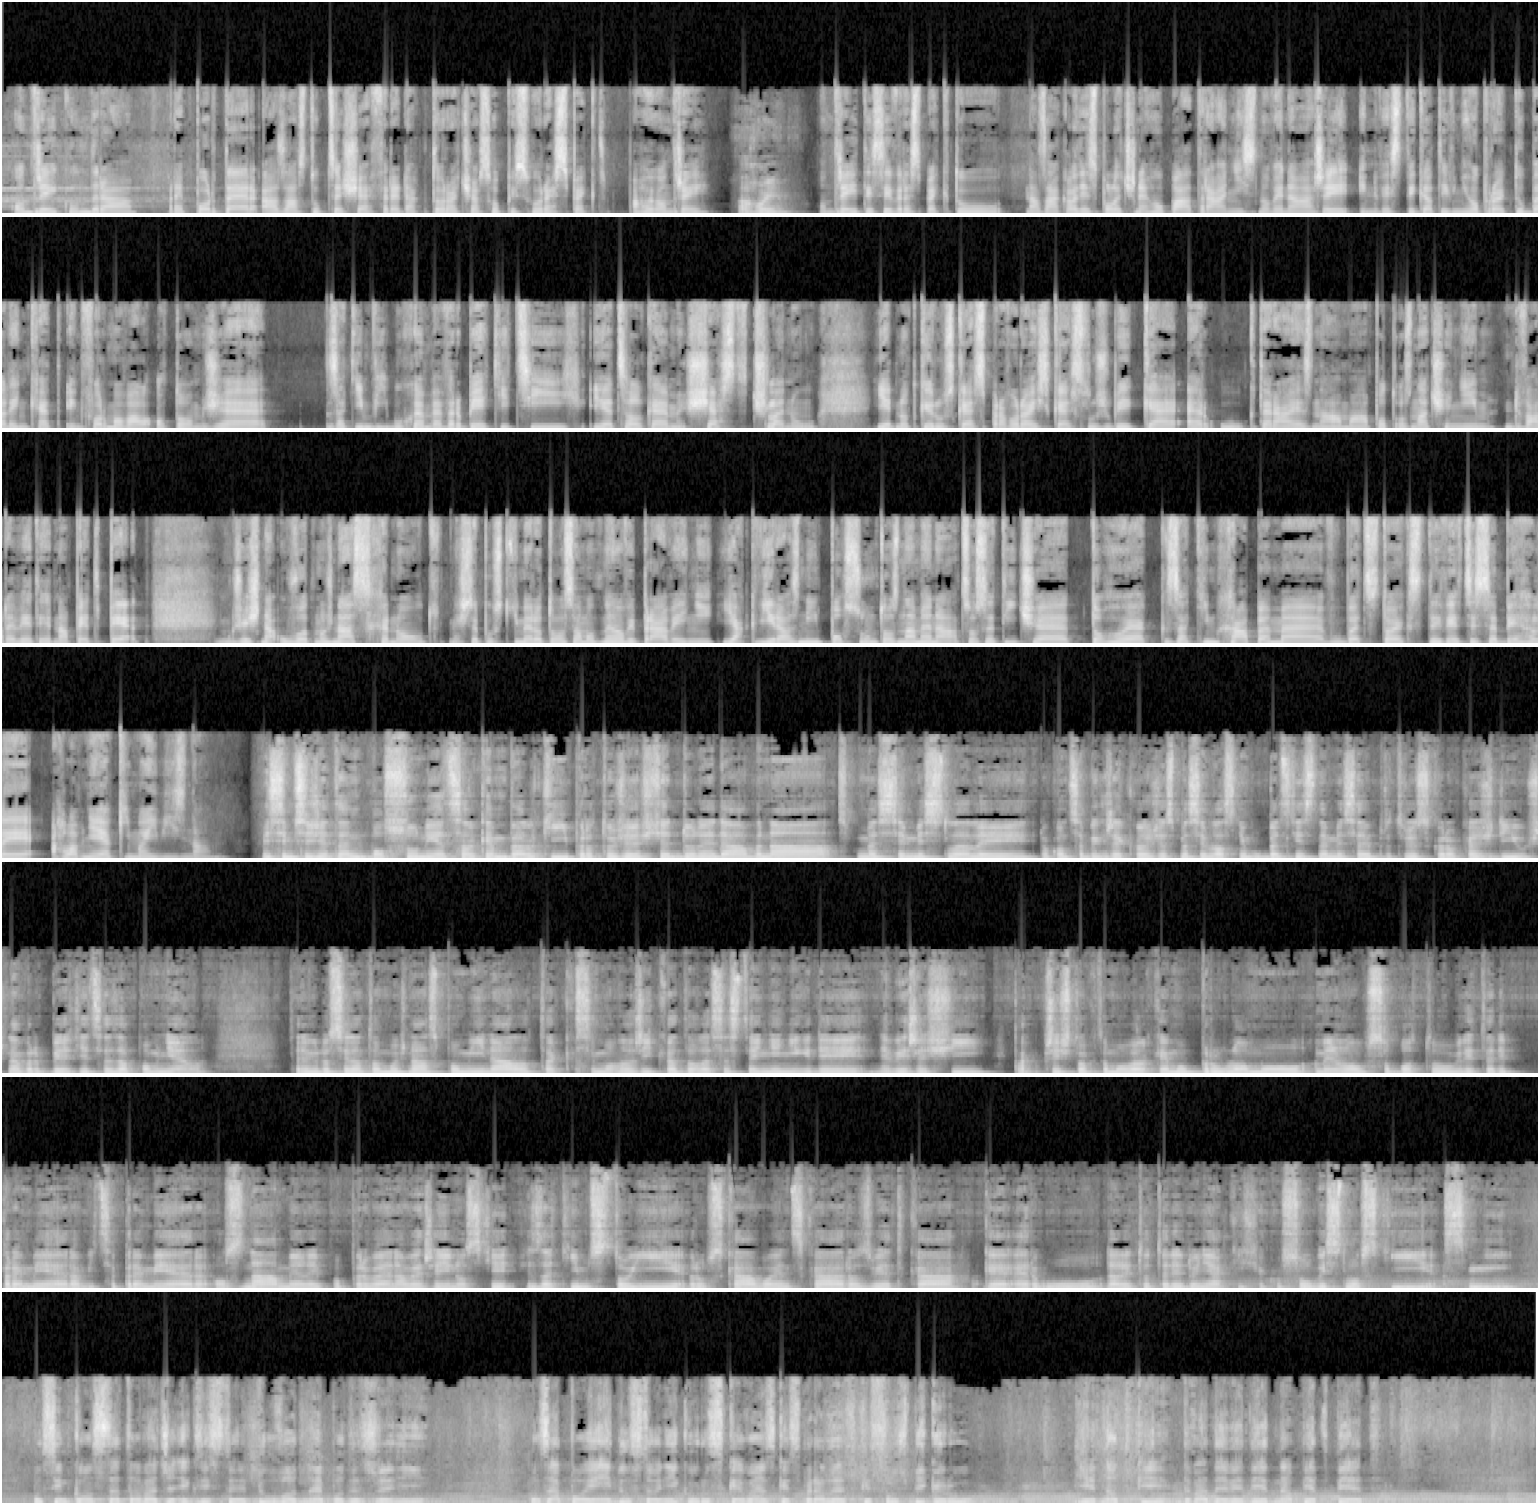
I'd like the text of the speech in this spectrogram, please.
Ondřej Kundra, reportér a zástupce šéf redaktora časopisu Respekt. Ahoj Ondřej. Ahoj. Ondřej, ty jsi v Respektu na základě společného pátrání s novináři investigativního projektu Bellingcat informoval o tom, že za tím výbuchem ve Vrběticích je celkem šest členů jednotky ruské spravodajské služby GRU, která je známá pod označením 29155. Můžeš na úvod možná schrnout, než se pustíme do toho samotného vyprávění, jak výrazný posun to znamená, co se týče toho, jak zatím chápeme vůbec to, jak ty věci se běhly a hlavně jaký mají význam? Myslím si, že ten posun je celkem velký, protože ještě donedávna jsme si mysleli, dokonce bych řekl, že jsme si vlastně vůbec nic nemysleli, protože skoro každý už na Vrbětice zapomněl ten, kdo si na to možná vzpomínal, tak si mohl říkat, tohle se stejně nikdy nevyřeší. Pak přišlo k tomu velkému průlomu minulou sobotu, kdy tedy premiér a vicepremiér oznámili poprvé na veřejnosti, že zatím stojí ruská vojenská rozvědka GRU. Dali to tedy do nějakých jako souvislostí s ní. Musím konstatovat, že existuje důvodné podezření o zapojení důstojníků ruské vojenské spravodajské služby GRU jednotky 29155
